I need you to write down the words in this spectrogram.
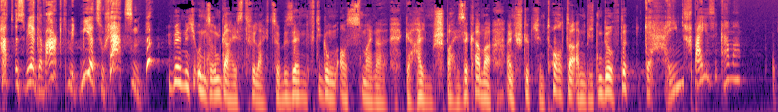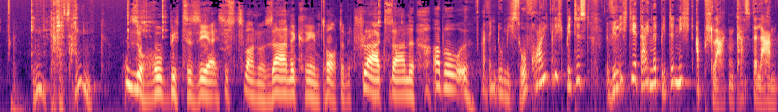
hat es wer gewagt, mit mir zu scherzen. Wenn ich unserem Geist vielleicht zur Besänftigung aus meiner Geheimspeisekammer ein Stückchen Torte anbieten dürfte. Geheimspeisekammer? Interessant. So, bitte sehr, es ist zwar nur Sahnecremetorte mit Schlagsahne, aber äh, Wenn du mich so freundlich bittest, will ich dir deine Bitte nicht abschlagen, Kastellan.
